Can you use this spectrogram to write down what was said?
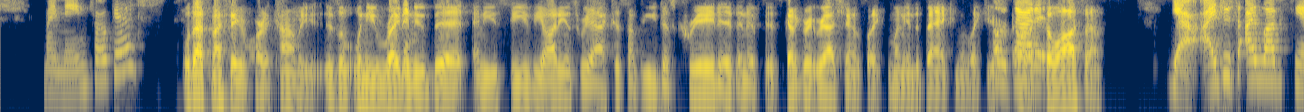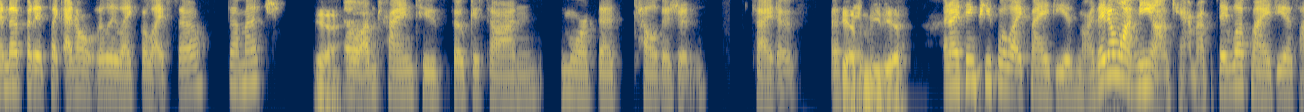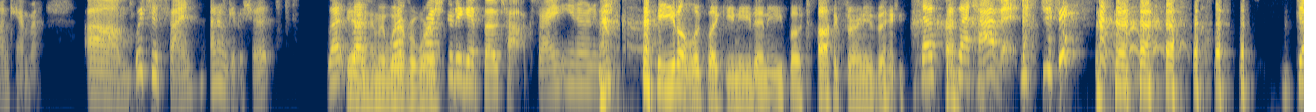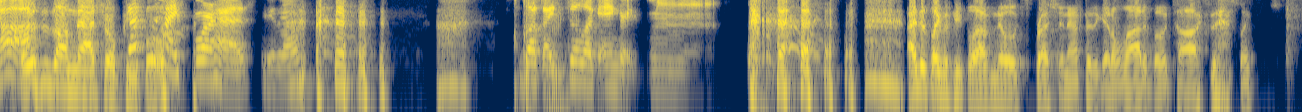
my main focus. Well, that's my favorite part of comedy is when you write a new bit and you see the audience react to something you just created, and if it's got a great reaction, it's like Money in the Bank, and it's like, you're, Oh, oh, it's so awesome. Yeah, I just I love stand up, but it's like I don't really like the lifestyle that much. Yeah. So I'm trying to focus on more of the television side of, of Yeah, the media. and I think people like my ideas more. They don't want me on camera, but they love my ideas on camera, um, which is fine. I don't give a shit. Let, Yeah, less, I mean, whatever works. pressure to get Botox, right? You know what I mean? you don't look like you need any Botox or anything. That's because I have it. Duh. Well, this is all natural Just people. in my forehead, you know. Look, I still look angry. Mm. I just like the people have no expression after they get a lot of Botox. It's like,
